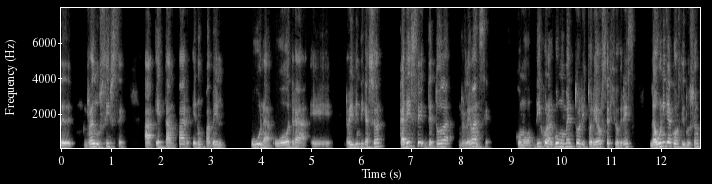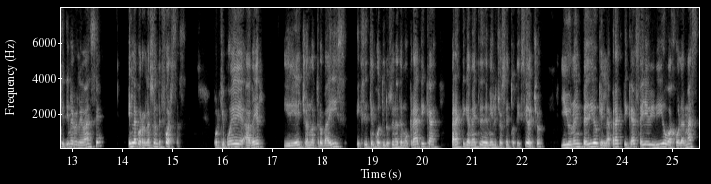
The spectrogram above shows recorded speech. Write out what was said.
de reducirse a estampar en un papel una u otra eh, reivindicación, carece de toda relevancia. Como dijo en algún momento el historiador Sergio Gres, la única constitución que tiene relevancia es la correlación de fuerzas, porque puede haber, y de hecho en nuestro país existen constituciones democráticas prácticamente desde 1818, y ello no ha impedido que en la práctica se haya vivido bajo la más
